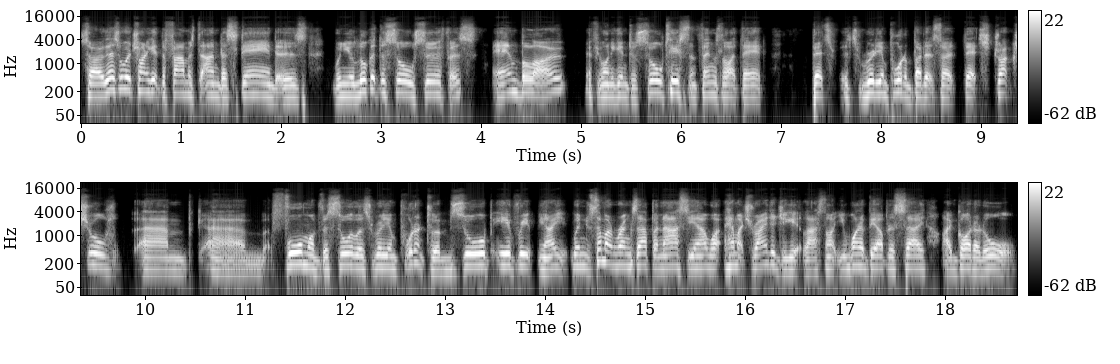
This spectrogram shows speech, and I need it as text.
So that's what we're trying to get the farmers to understand is when you look at the soil surface and below, if you want to get into soil tests and things like that, that's it's really important. But it's a that structural um, um, form of the soil is really important to absorb every. You know, when someone rings up and asks, you know, what how much rain did you get last night? You want to be able to say, I got it all.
